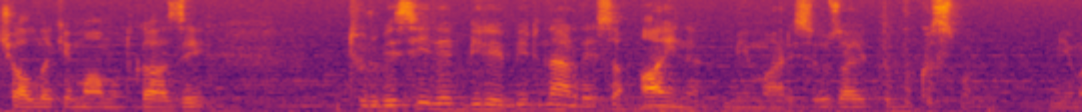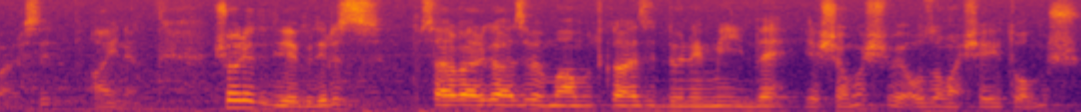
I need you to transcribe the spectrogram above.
Çal'daki Mahmut Gazi türbesiyle birebir neredeyse aynı mimarisi. Özellikle bu kısmı mimarisi aynı. Şöyle de diyebiliriz. Server Gazi ve Mahmut Gazi döneminde yaşamış ve o zaman şehit olmuş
